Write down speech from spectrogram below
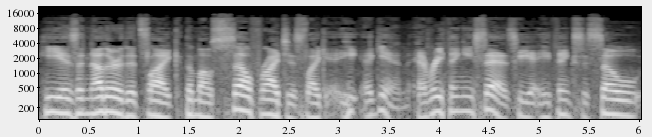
He is another that's like the most self righteous. Like he again, everything he says, he he thinks is so,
